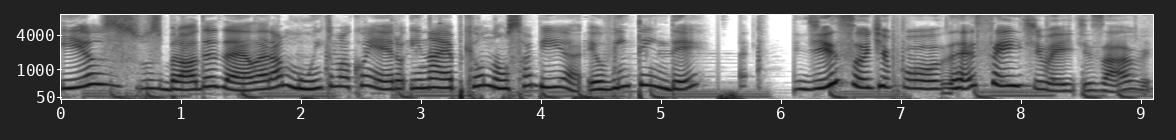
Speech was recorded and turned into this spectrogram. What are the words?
E os, os brother dela era muito maconheiro. E na época eu não sabia. Eu vim entender disso, tipo, recentemente, sabe?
